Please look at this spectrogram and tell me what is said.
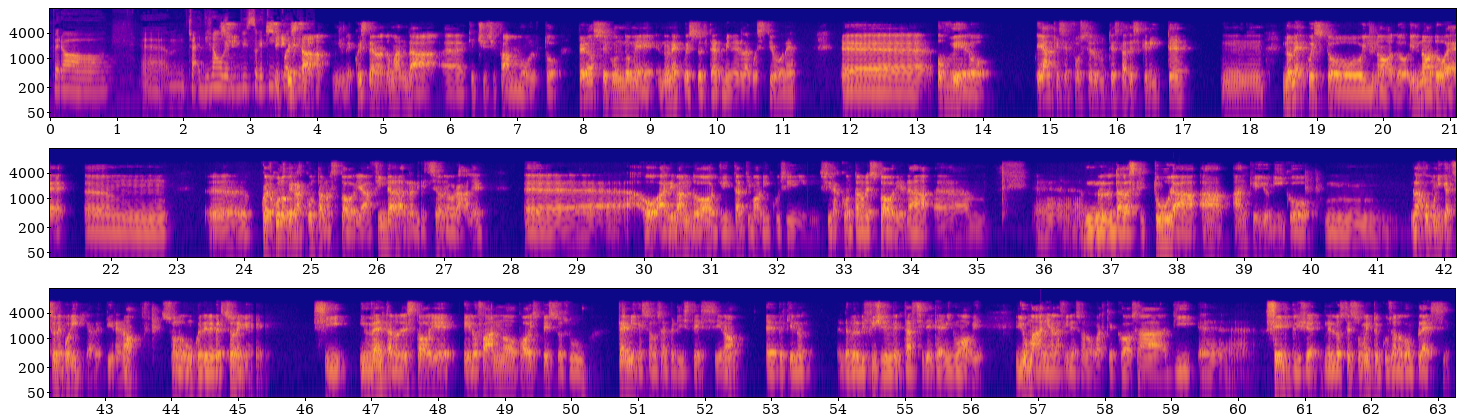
però... Eh, cioè, diciamo che sì, visto che ti sì, questa, questa, è una domanda eh, che ci si fa molto, però secondo me non è questo il termine della questione eh, ovvero, e anche se fossero tutte state scritte, mh, mm, non è questo il nodo, il nodo è um, eh, qualcuno che racconta una storia fin dalla tradizione orale. Eh, o arrivando oggi in tanti modi in cui si, si raccontano le storie da, ehm, eh, dalla scrittura a anche io dico mh, mm, la comunicazione politica, per dire, no? Sono comunque delle persone che si inventano delle storie e lo fanno poi spesso su temi che sono sempre gli stessi, no? Eh, perché non, è davvero difficile inventarsi dei temi nuovi. Gli umani alla fine sono qualcosa di eh, semplice nello stesso momento in cui sono complessi,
